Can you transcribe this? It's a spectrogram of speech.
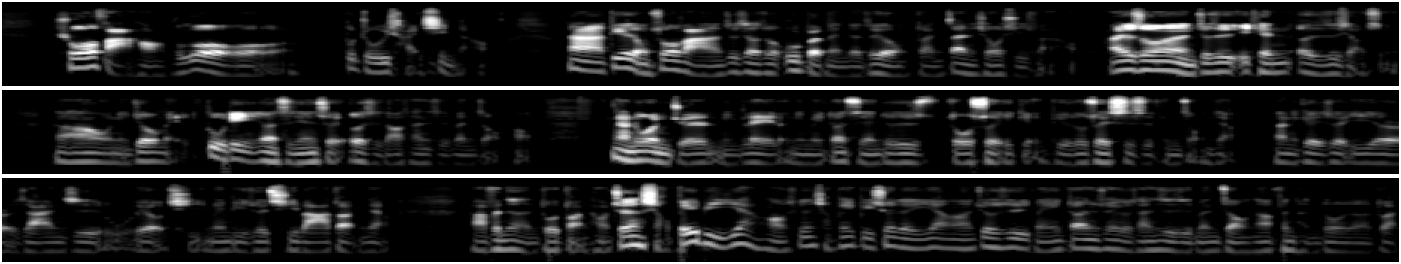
说法哈，不过我不足以采信的哈。那第二种说法呢，就是叫做 Uberman 的这种短暂休息法，他就说呢，就是一天二十四小时，然后你就每固定一段时间睡二十到三十分钟哦。那如果你觉得你累了，你每段时间就是多睡一点，比如说睡四十分钟这样。那你可以睡一二三四五六七，maybe 睡七八段这样，它分成很多段哈，就像小 baby 一样哈，就跟小 baby 睡的一样啊，就是每一段睡个三四十分钟，然后分很多的段，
